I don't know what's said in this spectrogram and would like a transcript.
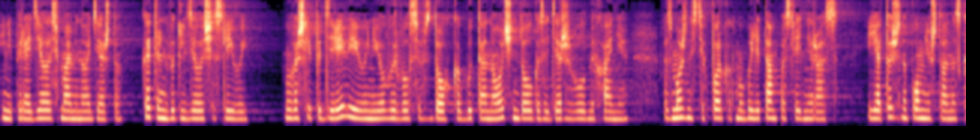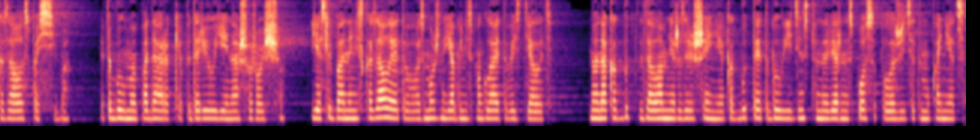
и не переоделась в мамину одежду. Кэтрин выглядела счастливой. Мы вошли под деревья, и у нее вырвался вздох, как будто она очень долго задерживала дыхание. Возможно, с тех пор, как мы были там в последний раз. И я точно помню, что она сказала спасибо. Это был мой подарок, я подарила ей нашу рощу. Если бы она не сказала этого, возможно, я бы не смогла этого сделать. Но она как будто дала мне разрешение, как будто это был единственно верный способ положить этому конец.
